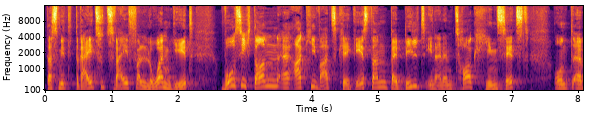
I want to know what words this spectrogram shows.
das mit 3 zu 2 verloren geht, wo sich dann äh, Aki Watzke gestern bei Bild in einem Talk hinsetzt und äh,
